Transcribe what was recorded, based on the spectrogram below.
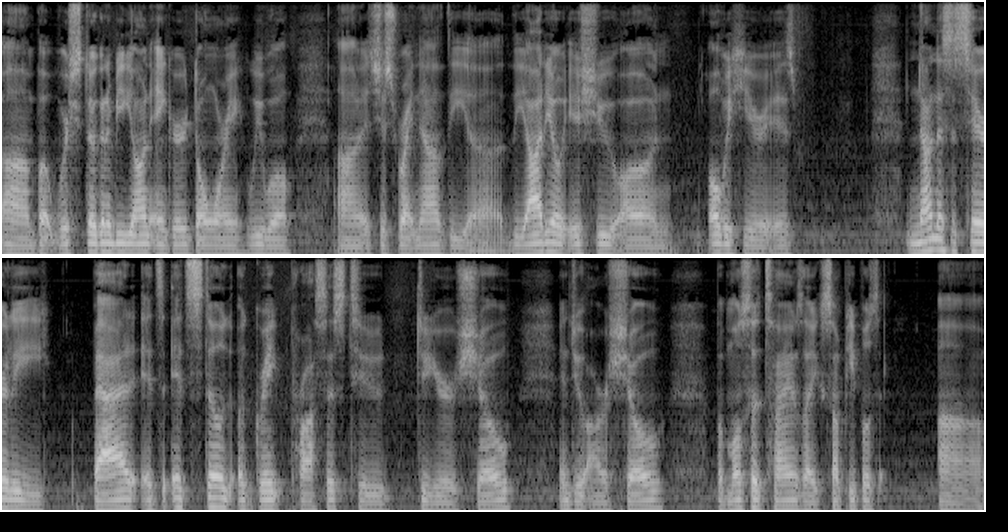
Um, but we're still gonna be on Anchor. Don't worry, we will. Uh, it's just right now the uh, the audio issue on over here is not necessarily bad. It's it's still a great process to do your show and do our show, but most of the times, like some people's uh,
